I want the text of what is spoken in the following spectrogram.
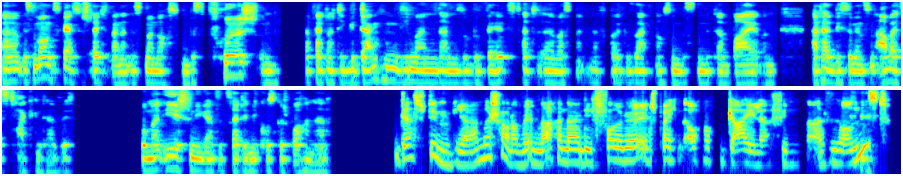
ähm, ist morgens gar nicht so schlecht, weil dann ist man noch so ein bisschen frisch und hat vielleicht noch die Gedanken, die man dann so bewälzt hat, äh, was man in der Folge sagt, noch so ein bisschen mit dabei und hat halt nicht so ganz einen Arbeitstag hinter sich, wo man eh schon die ganze Zeit in Mikros gesprochen hat. Das stimmt, ja. Mal schauen, ob wir im Nachhinein die Folge entsprechend auch noch geiler finden als sonst.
